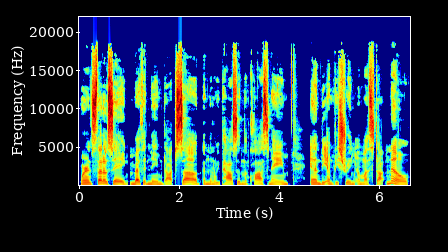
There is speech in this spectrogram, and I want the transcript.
where instead of saying method name dot sub and then we pass in the class name and the empty string unless dot nil,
